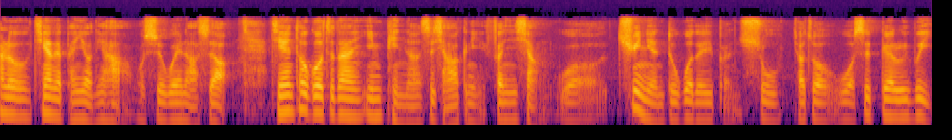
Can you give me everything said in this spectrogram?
Hello，亲爱的朋友，你好，我是威老师哦。今天透过这段音频呢，是想要跟你分享我去年读过的一本书，叫做《我是 Gary V，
